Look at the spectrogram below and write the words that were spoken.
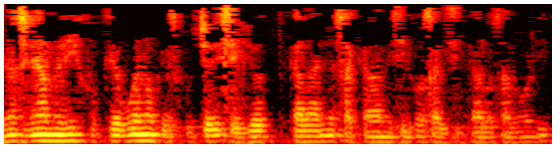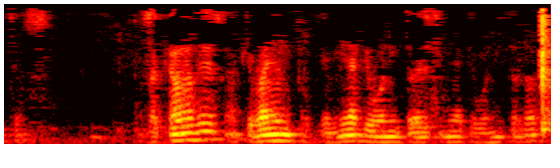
Y una señora me dijo, qué bueno que escuché, dice, yo cada año sacaba a mis hijos a visitar los arbolitos. Los acaba de ver, a que vayan, porque mira qué bonito es, mira qué bonito el otro.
